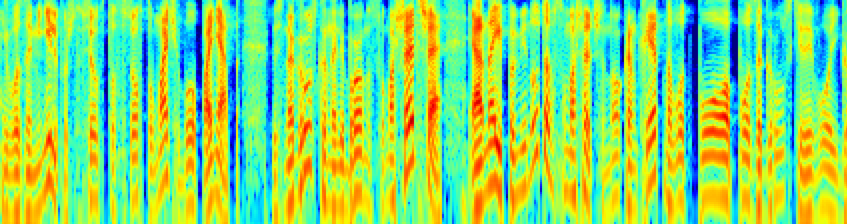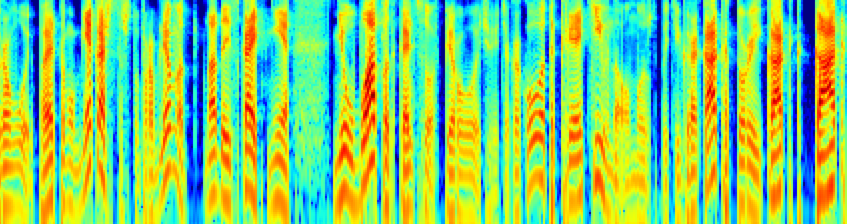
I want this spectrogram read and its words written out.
его заменили, потому что все, все в том матче было понятно. То есть нагрузка на Леброна сумасшедшая, и она и по минутам сумасшедшая, но конкретно вот по, по загрузке его игровой. Поэтому мне кажется, что проблема надо искать не, не уба под кольцо в первую очередь, а какого-то креативного, может быть, игрока, который как-то как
